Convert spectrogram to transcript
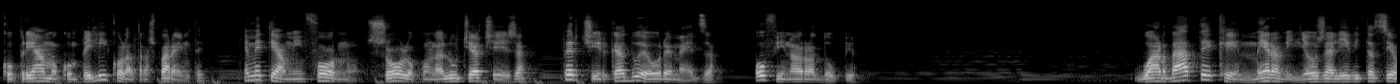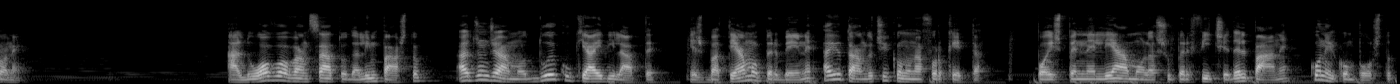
Copriamo con pellicola trasparente e mettiamo in forno solo con la luce accesa per circa 2 ore e mezza o fino al raddoppio. Guardate che meravigliosa lievitazione! All'uovo avanzato dall'impasto aggiungiamo due cucchiai di latte e sbattiamo per bene aiutandoci con una forchetta. Poi spennelliamo la superficie del pane con il composto.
